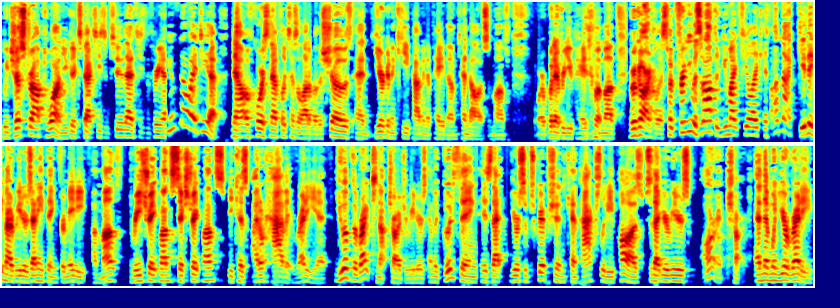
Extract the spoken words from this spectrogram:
we just dropped one. You can expect season two, then season three. You have no idea. Now, of course, Netflix has a lot of other shows and you're going to keep having to pay them $10 a month or whatever you pay them a month, regardless. But for you as an author, you might feel like if I'm not giving my readers anything for maybe a month, three straight months, six straight months, because I don't have it ready yet, you have the right to not charge your readers. And the good thing is that your subscription can actually be paused so that your readers aren't charged. And then when you're ready,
